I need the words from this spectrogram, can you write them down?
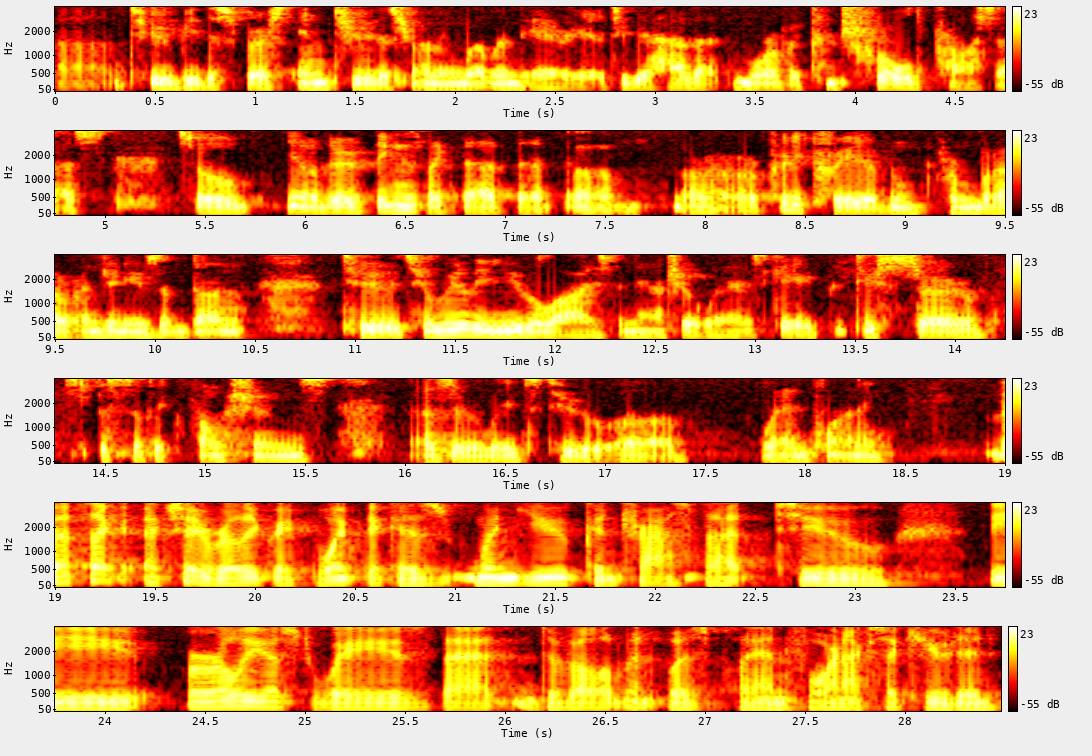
uh, to be dispersed into the surrounding wetland area to be, have that more of a controlled process. So you know there are things like that that um, are, are, pretty creative and from what our engineers have done to to really utilize the natural landscape to serve specific functions as it relates to uh, land planning. That's actually a really great point because when you contrast that to the earliest ways that development was planned for and executed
